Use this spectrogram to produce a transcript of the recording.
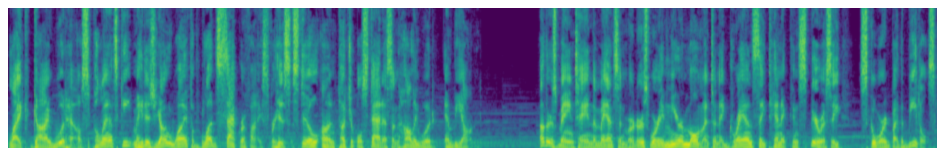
like Guy Woodhouse, Polanski made his young wife a blood sacrifice for his still untouchable status in Hollywood and beyond. Others maintain the Manson murders were a mere moment in a grand satanic conspiracy scored by the Beatles.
